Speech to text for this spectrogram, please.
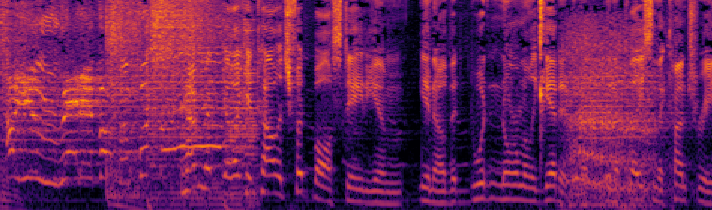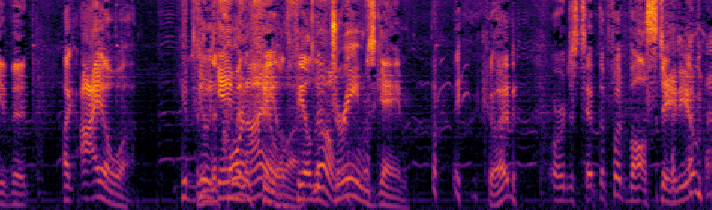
Are you ready for some football? Have it like a college football stadium, you know, that wouldn't normally get it in a, in a place in the country that, like Iowa. You could do In a the game in cornfield, Iowa. Field No. of Dreams game. You could, or just hit the football stadium.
